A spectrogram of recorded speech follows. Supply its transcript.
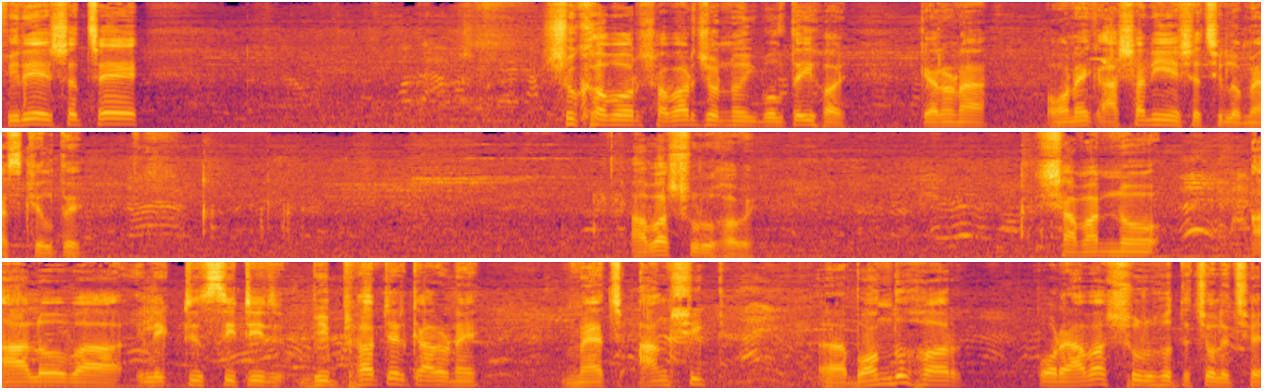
ফিরে এসেছে। সুখবর সবার জন্যই বলতেই হয়, কেননা অনেক আশা নিয়ে এসেছিল ম্যাচ খেলতে। আবার শুরু হবে। সামান্য আলো বা ইলেকট্রিসিটির বিভ্রাটের কারণে ম্যাচ আংশিক বন্ধ হওয়ার পরে আবার শুরু হতে চলেছে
